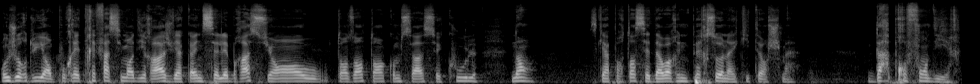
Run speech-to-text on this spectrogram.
aujourd'hui, on pourrait très facilement dire ah, je viens qu'à une célébration ou de temps en temps comme ça, c'est cool. Non, ce qui est important, c'est d'avoir une personne avec qui tu es en chemin, d'approfondir,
